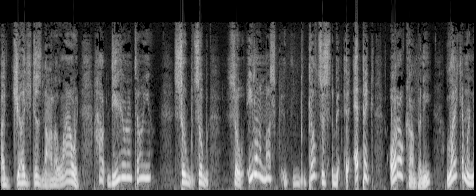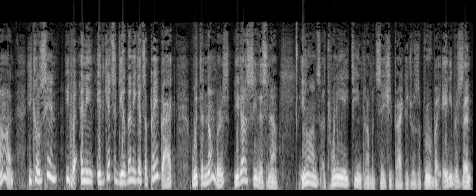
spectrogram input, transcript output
A judge does not allow it. How do you hear what I'm telling you? So so so Elon Musk built this epic auto company, like him or not. He goes in, he and he, he gets a deal. Then he gets a payback with the numbers. You got to see this now. Elon's 2018 compensation package was approved by 80%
